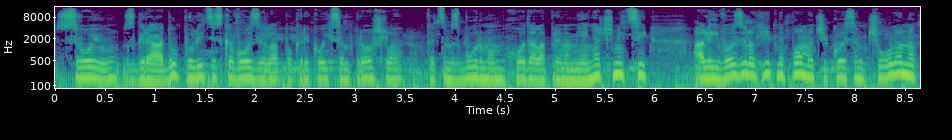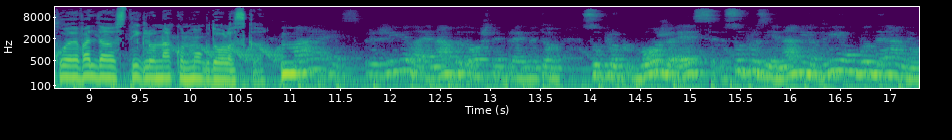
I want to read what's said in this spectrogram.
svoju zgradu, policijska vozila pokraj kojih sam prošla kad sam s burmom hodala prema mjenjačnici, ali i vozilo hitne pomoći koje sam čula, na koje je valjda stiglo nakon mog dolaska. Maja S. preživjela je napad oštrim predmetom. Suprug Božo S. supruzi je nanio dvije ubodne rane u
